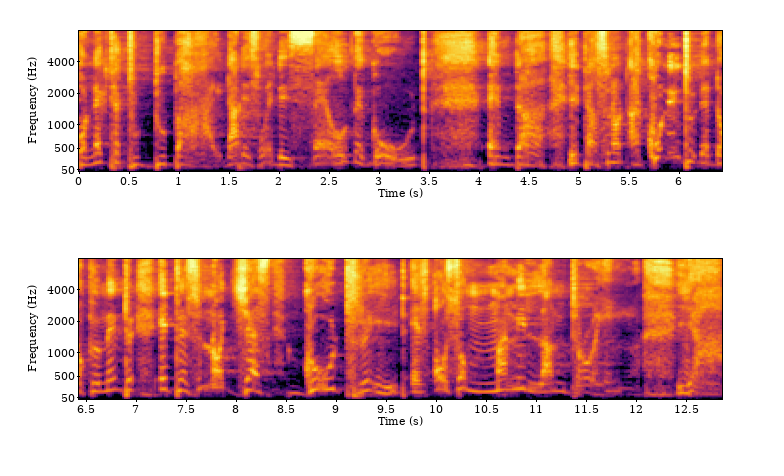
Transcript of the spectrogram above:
connected to Dubai. That is where they sell the gold. And uh, it does not, according to the documentary, it is not just gold trade, it's also money laundering. Yeah.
